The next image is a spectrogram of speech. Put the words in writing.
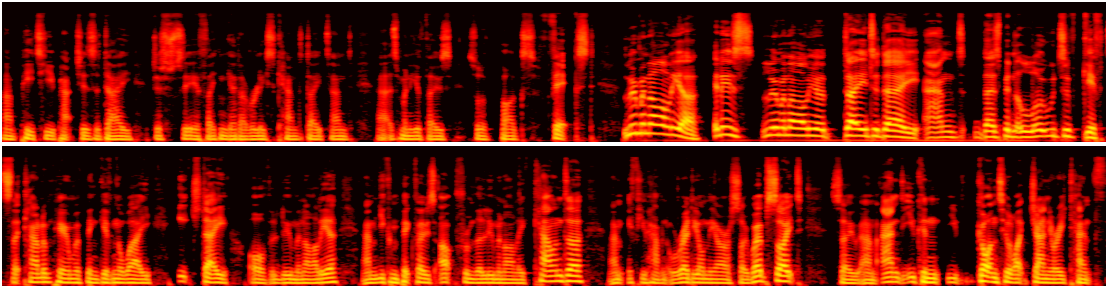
uh, PTU patches a day just to see if they can get a release candidate and uh, as many of those sort of bugs fixed. Luminalia! It is Luminalia day today, and there's been loads of gifts that Cloud Imperium have been giving away each day of Luminalia. Um, you can pick those up from the Luminalia calendar um, if you haven't already on the RSI website. So, um, and you can you've got until like January 10th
